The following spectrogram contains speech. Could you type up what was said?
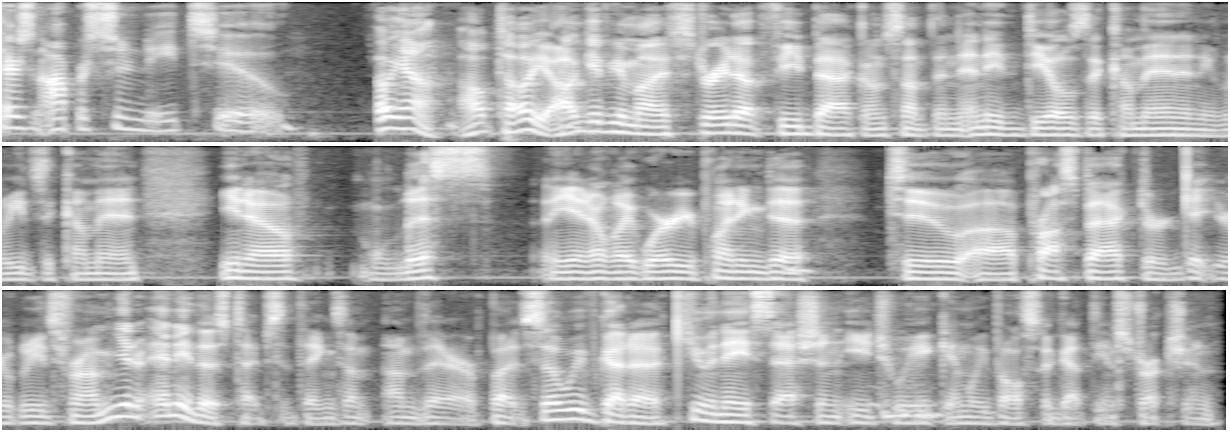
there's an opportunity to Oh yeah, I'll tell you. I'll give you my straight up feedback on something. Any deals that come in, any leads that come in, you know, lists, you know, like where you're planning to to uh, prospect or get your leads from, you know, any of those types of things. I'm, I'm there. But so we've got a Q and A session each mm-hmm. week, and we've also got the instruction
